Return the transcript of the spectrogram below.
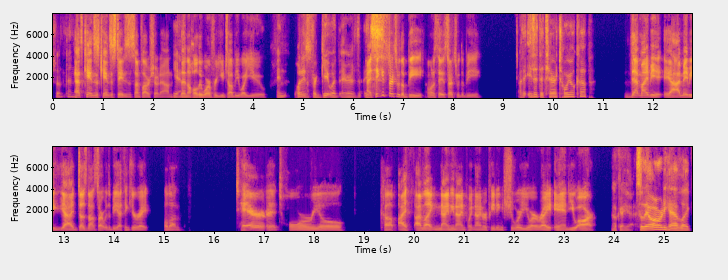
something. That's Kansas, Kansas State is the Sunflower Showdown. Yeah. Then the Holy War for Utah, BYU. and what is? I forget what Arizona. I think it starts with a B. I want to say it starts with a B. think, is it the Territorial Cup? That might be. Yeah, I maybe. Yeah, it does not start with a B. I think you're right. Hold on. Territorial Cup. I I'm like 99.9 repeating. Sure, you are right, and you are. Okay, yeah. So they already have like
